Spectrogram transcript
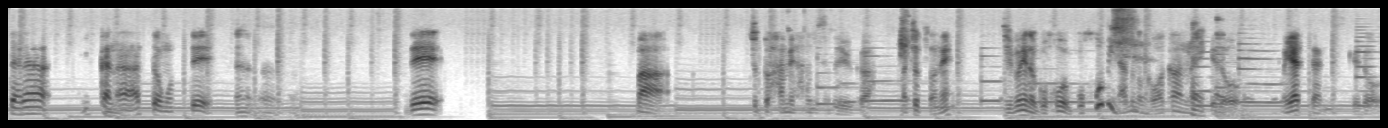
たらいいかなと思って、うんうんうんで、まあ、ちょっとはめ外すというか、まあ、ちょっとね、自分へのご褒ご褒美なるのかわかんないけど、はいまあ、やったんですけど、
